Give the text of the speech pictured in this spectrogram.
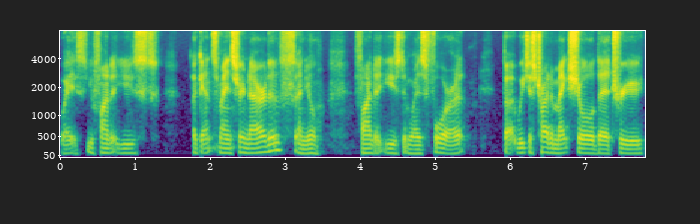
ways. You'll find it used against mainstream narratives, and you'll find it used in ways for it. But we just try to make sure they're true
